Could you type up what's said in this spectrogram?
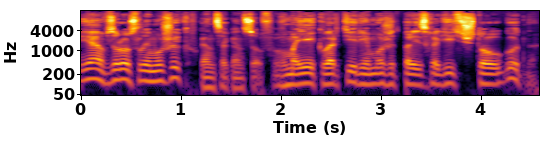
Я взрослый мужик, в конце концов. В моей квартире может происходить что угодно.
